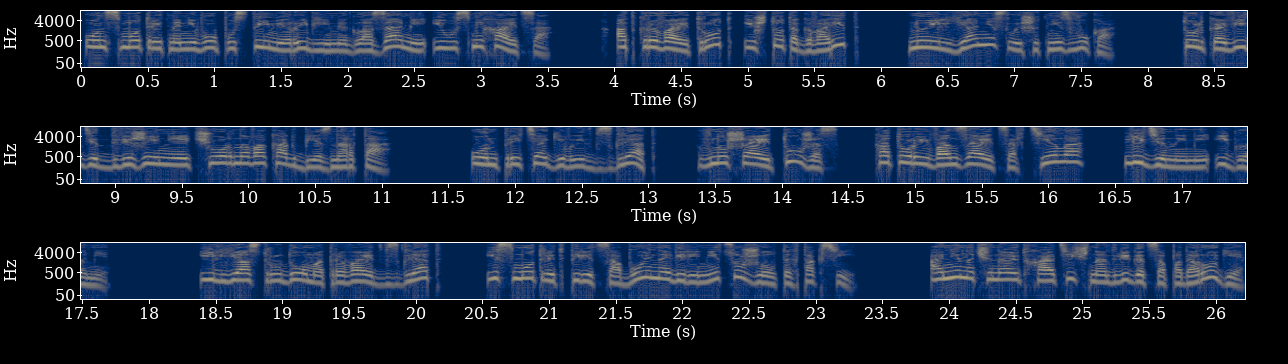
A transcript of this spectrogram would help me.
Он смотрит на него пустыми рыбьими глазами и усмехается. Открывает рот и что-то говорит, но Илья не слышит ни звука только видит движение черного, как бездна рта. Он притягивает взгляд, внушает ужас, который вонзается в тело ледяными иглами. Илья с трудом отрывает взгляд и смотрит перед собой на вереницу желтых такси. Они начинают хаотично двигаться по дороге,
